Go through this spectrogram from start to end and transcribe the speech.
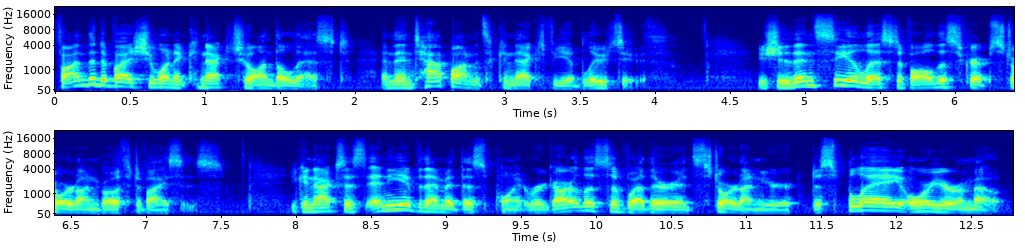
Find the device you want to connect to on the list, and then tap on it to connect via Bluetooth. You should then see a list of all the scripts stored on both devices. You can access any of them at this point, regardless of whether it's stored on your display or your remote.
